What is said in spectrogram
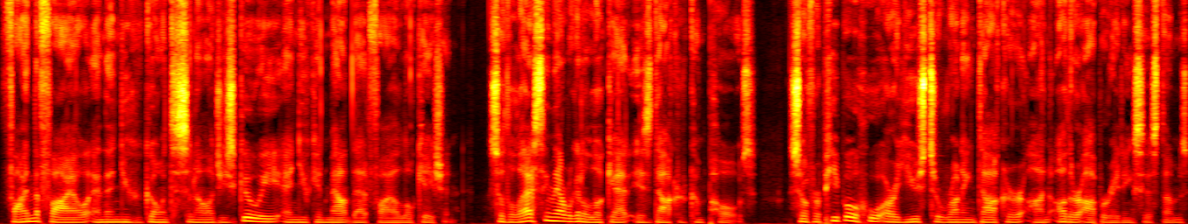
find the file, and then you could go into Synology's GUI and you can mount that file location. So the last thing that we're going to look at is Docker Compose. So for people who are used to running Docker on other operating systems,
